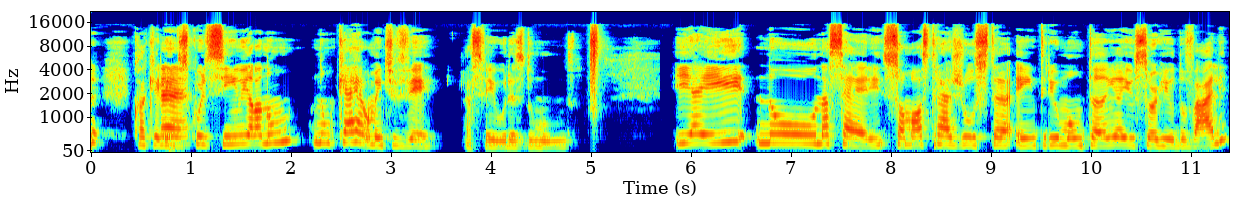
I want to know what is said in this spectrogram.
Com aquele é. discursinho e ela não, não quer realmente ver as feiuras do mundo. E aí, no, na série, só mostra a justa entre o Montanha e o Sorril do Vale.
